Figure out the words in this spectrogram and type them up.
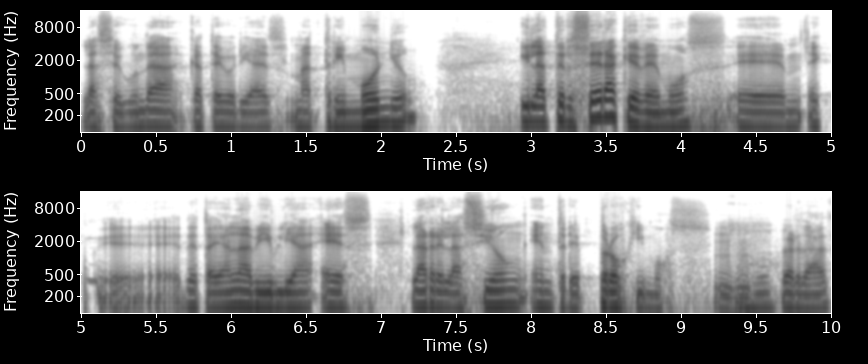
la segunda categoría es matrimonio y la tercera que vemos eh, eh, eh, detallada en la Biblia es la relación entre prójimos. ¿verdad?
